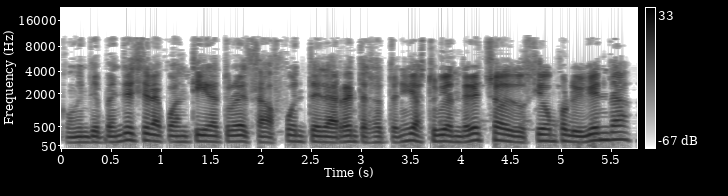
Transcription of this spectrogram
con independencia de la cuantía naturaleza o fuente de las rentas obtenidas, tuvieran derecho a deducción por vivienda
